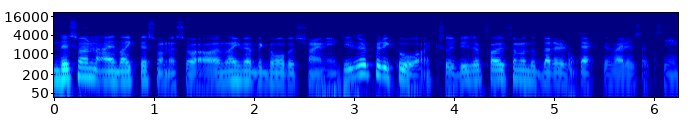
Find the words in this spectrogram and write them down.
This one, I like this one as well. I like that the gold is shiny. These are pretty cool, actually. These are probably some of the better deck dividers I've seen.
